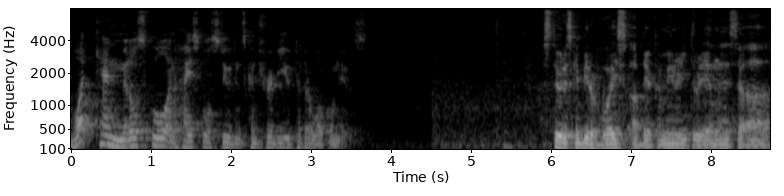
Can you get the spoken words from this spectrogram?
what can middle school and high school students contribute to their local news? Students can be the voice of their community through their lens to uh,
